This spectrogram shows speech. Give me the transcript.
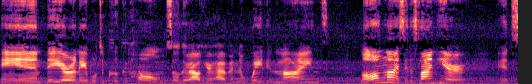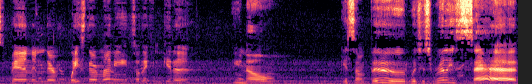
and they are unable to cook at home. So they're out here having to wait in lines, long lines. See this line here and spend and their waste their money so they can get a, you know, get some food, which is really sad.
